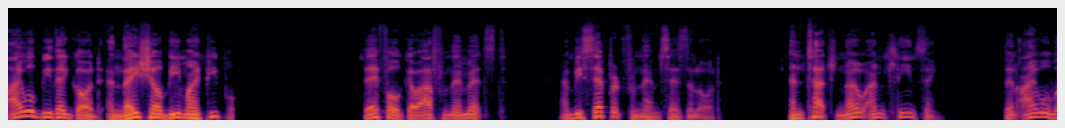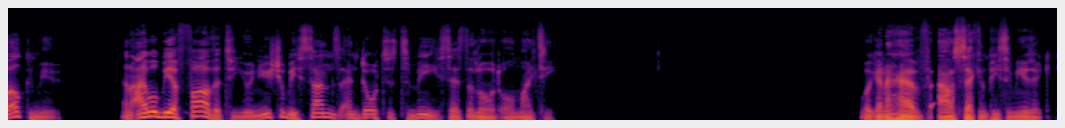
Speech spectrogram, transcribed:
I will be their God, and they shall be my people. Therefore go out from their midst, and be separate from them, says the Lord, and touch no unclean thing. Then I will welcome you, and I will be a father to you, and you shall be sons and daughters to me, says the Lord Almighty. We're going to have our second piece of music,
